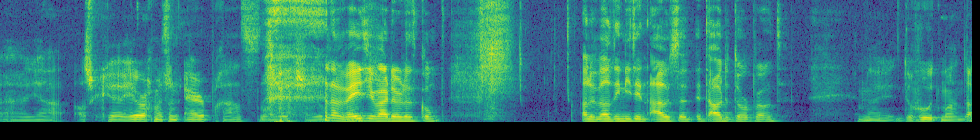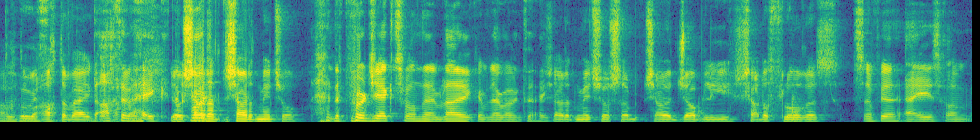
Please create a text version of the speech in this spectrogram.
eh, eh, ja, als ik eh, heel erg met een R praat, dan weet je, Dan weet je waardoor dat komt. Alhoewel die niet in oud, het oude dorp woont. Nee, de hoed man, de, De achter, hoed. achterwijk. De Achterwijk. Yo, shout-out shout Mitchell. de projects van uh, Blarikum, daar woont hij. Shout-out Mitchell, shout-out Jobly, shout-out Floris, Snap je? Hij is gewoon...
